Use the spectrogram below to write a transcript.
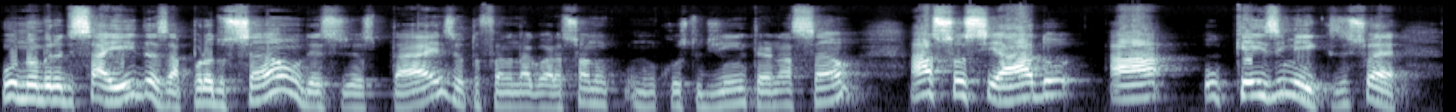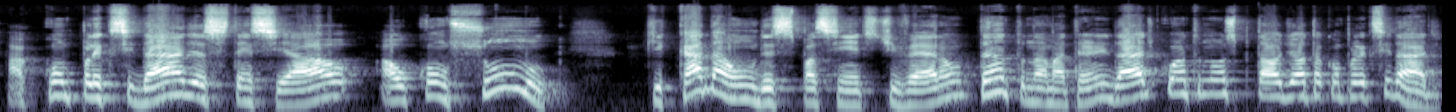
o número de saídas, a produção desses hospitais, eu estou falando agora só num, num, custo de internação, associado ao case mix, isso é, a complexidade assistencial ao consumo que cada um desses pacientes tiveram, tanto na maternidade quanto no hospital de alta complexidade.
